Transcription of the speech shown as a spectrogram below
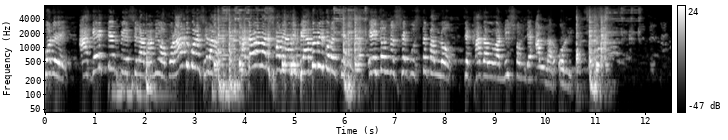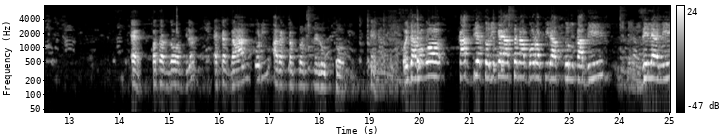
পরে আগে টের পেয়েছিলাম, আমি অপরাধ করেছিলাম। খাজা বাবার সামনে আমি বেয়াদবি করেছি। এই জন্য সে বুঝতে পারল যে খাজা বাবা নিঃসন্দেহে আল্লাহর অলি। এক কথার জবাব দিলাম। একটা গান করি আর একটা প্রশ্নের উত্তর। হ্যাঁ, ওই যে কাদিয়া তরিকায় আছে না বড় পীর আব্দুল কাদির জিলানি।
